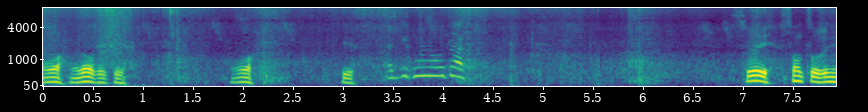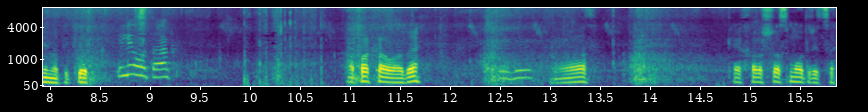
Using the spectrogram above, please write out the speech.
О, видал какие. О, какие. А их можно вот так. Все, и солнце уже не напекет. Или вот так. Опахало, да? Угу. Вот. Как хорошо смотрится.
